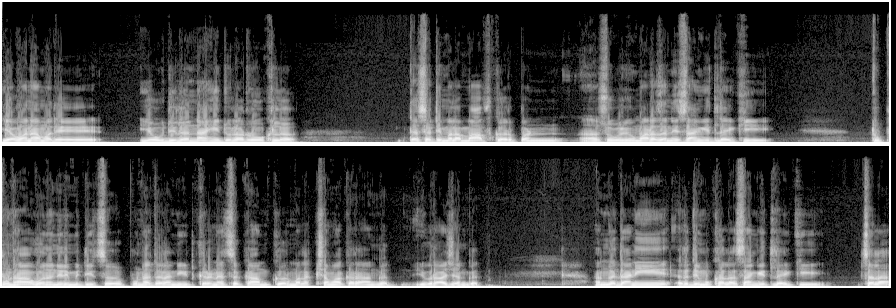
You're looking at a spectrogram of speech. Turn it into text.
या वनामध्ये येऊ दिलं नाही तुला रोखलं त्यासाठी मला माफ कर पण सुग्रीव महाराजांनी सांगितलंय की तू पुन्हा वननिर्मितीचं पुन्हा त्याला नीट करण्याचं काम कर मला क्षमा करा अंगद युवराज अंगद. अंगदानी हृदयमुखाला सांगितलंय की चला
